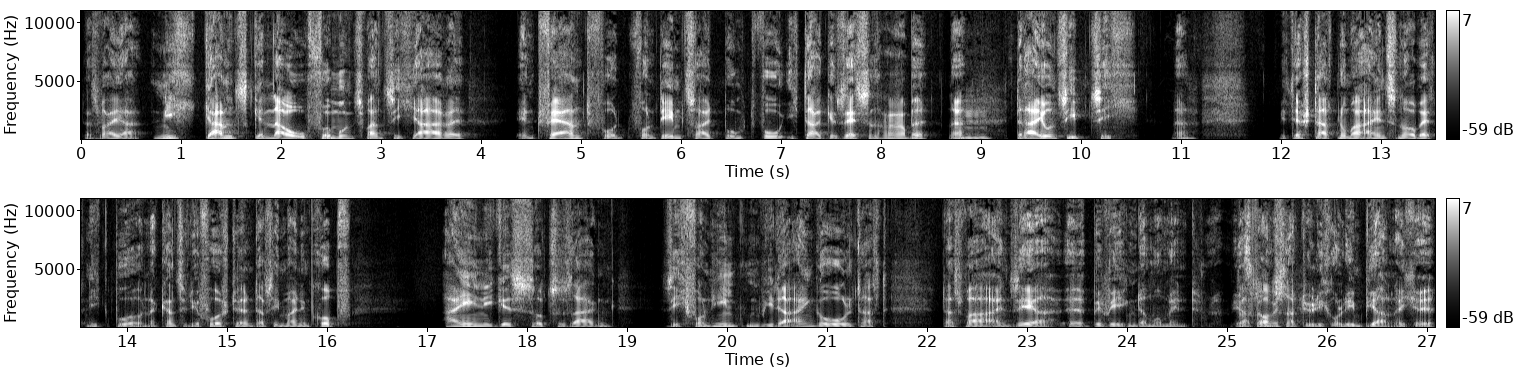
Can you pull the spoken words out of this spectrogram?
das war ja nicht ganz genau 25 Jahre entfernt von, von dem Zeitpunkt, wo ich da gesessen habe, ne? Mhm. 73, ne? mit der Startnummer 1 Norbert Nickbur. Und da kannst du dir vorstellen, dass in meinem Kopf einiges sozusagen sich von hinten wieder eingeholt hat. Das war ein sehr äh, bewegender Moment. Ja, das sonst natürlich Olympia, nicht? Äh,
